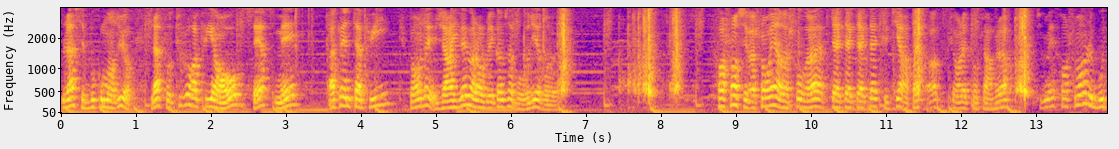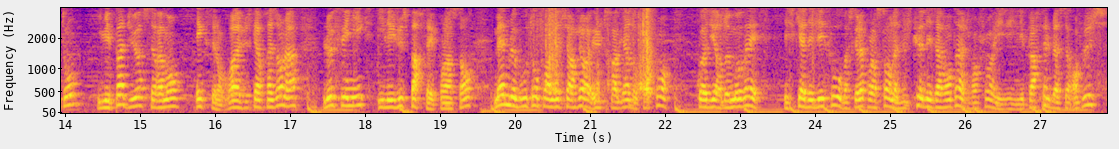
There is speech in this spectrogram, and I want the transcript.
là, c'est beaucoup moins dur. Là, faut toujours appuyer en haut, certes, mais à peine t'appuies, tu peux enlever. J'arrive même à l'enlever comme ça pour vous dire. Euh, franchement, c'est vachement bien. Trouve, voilà, tac, tac, tac, tac, tu tires, après, hop, tu enlèves ton chargeur. Mais franchement, le bouton, il est pas dur, c'est vraiment excellent. Voilà, jusqu'à présent, là, le Phoenix, il est juste parfait pour l'instant. Même le bouton pour enlever le chargeur est ultra bien, donc franchement, quoi dire de mauvais? Est-ce qu'il y a des défauts? Parce que là pour l'instant on a vu que des avantages, franchement il, est parfait le blaster. En plus,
